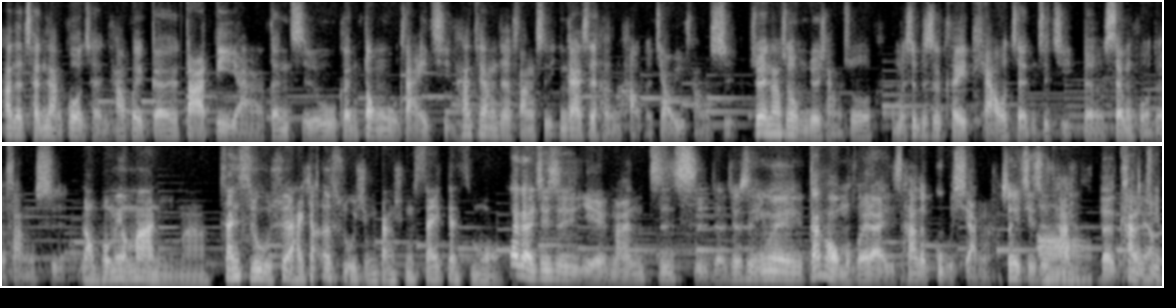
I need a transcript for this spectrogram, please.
他的成长过程，他会跟大地啊、跟植物、跟动物在一起，他这样的方式应该是很好的教育方式。所以那时候我们就想说，我们是不是可以调整自己的生活的方式？老婆没有骂你吗？三十五岁还像二十五熊当熊塞干什么？太太其实也蛮支持的，就是因为刚好我们回来是他的故乡啊，所以其实他的抗拒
